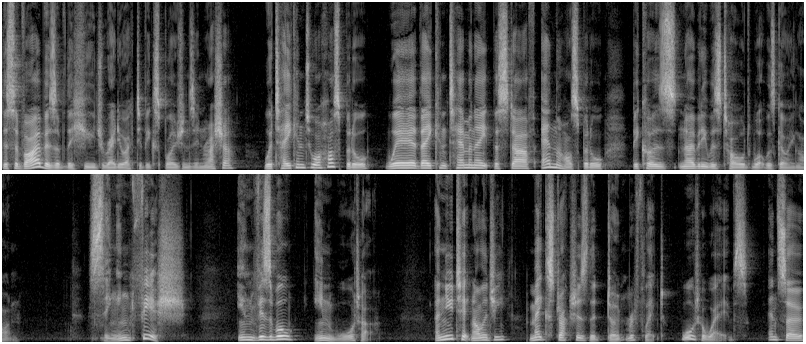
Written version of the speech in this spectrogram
The survivors of the huge radioactive explosions in Russia were taken to a hospital where they contaminate the staff and the hospital because nobody was told what was going on. Singing fish. Invisible in water. A new technology makes structures that don't reflect water waves and so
